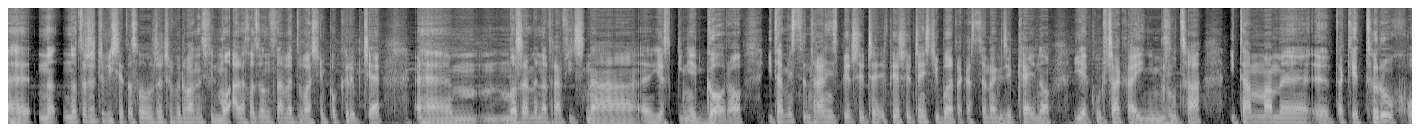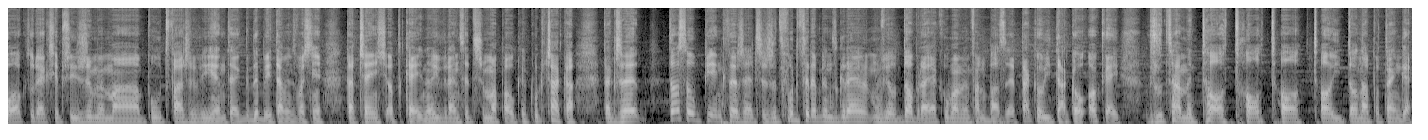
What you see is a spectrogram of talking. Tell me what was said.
E, no, no to rzeczywiście to są rzeczy wyrwane z filmu, ale chodząc nawet właśnie po krypcie, możemy natrafić na jaskinię Goro. I tam jest centralnie z pierwszej, w pierwszej części była taka scena, gdzie Keino je kurczaka i nim rzuca. I tam mamy e, takie truchło, które jak się przyjrzymy ma pół twarzy wyjęte, gdyby. I tam jest właśnie ta część od Keino i w ręce trzyma pałkę kurczaka. Także to są piękne rzeczy, że twórcy robiąc grę mówią, dobra, jaką mamy fanbazę? Taką i taką, okej, okay, wrzucamy to, to, to, to i to na potęgę,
